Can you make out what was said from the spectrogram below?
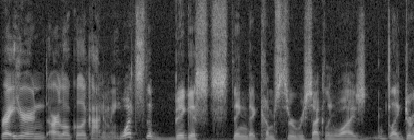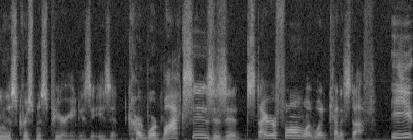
right here in our local economy. What's the biggest thing that comes through recycling wise, like during this Christmas period? Is it is it cardboard boxes? Is it styrofoam? What what kind of stuff? You,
